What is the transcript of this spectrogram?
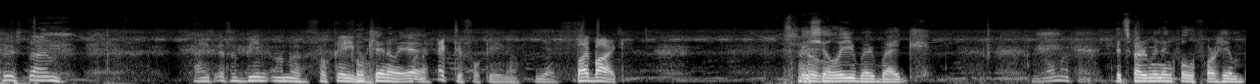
First time I've ever been on a volcano. Volcano, On yeah. an active volcano. Yes. By bike. Especially by bike. With all my friends. It's very meaningful for him.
